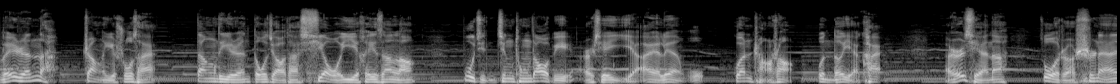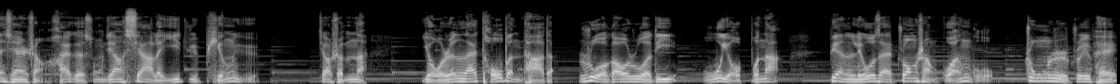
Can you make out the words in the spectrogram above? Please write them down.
为人呢仗义疏财，当地人都叫他孝义黑三郎。不仅精通刀笔，而且也爱练武，官场上混得也开。而且呢，作者施耐庵先生还给宋江下了一句评语，叫什么呢？有人来投奔他的，若高若低，无有不纳，便留在庄上管谷，终日追陪，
